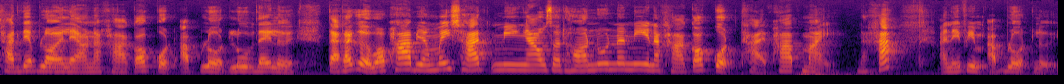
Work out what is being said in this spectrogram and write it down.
ชัดเรียบร้อยแล้วนะคะ ก็กดอัปโหลดรูปได้เลย แต่ถ้าเกิดว่าภาพยังไม่ชัดมีเงาสะท้อนนู่นนั่นนี่นะคะ ก็กดถ่ายภาพใหม่นะคะ อันนี้ฟิล์มอัปโหลดเลย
